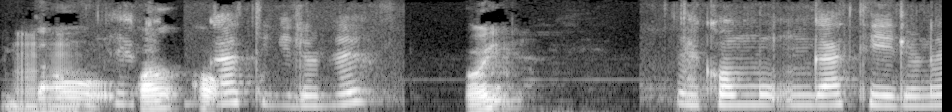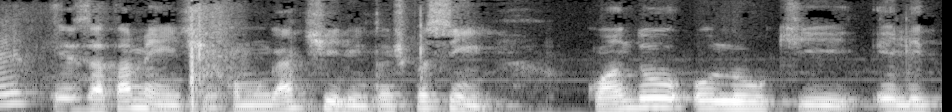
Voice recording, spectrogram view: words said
Então, uhum. é qual, qual... um gatilho, né? Oi? É como um gatilho, né? Exatamente, é como um gatilho. Então, tipo assim, quando o Luke ele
